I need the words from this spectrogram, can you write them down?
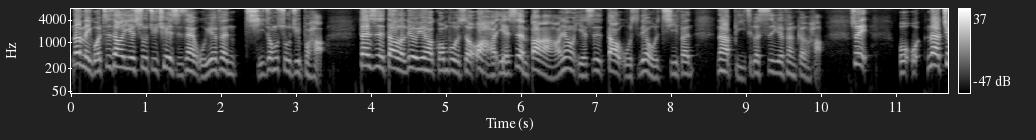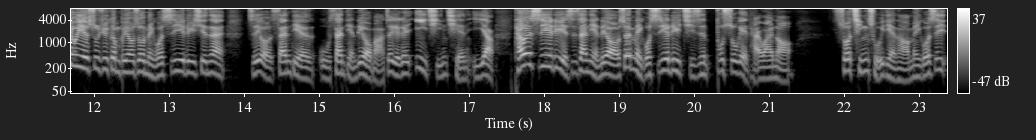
那美国制造业数据确实在五月份其中数据不好，但是到了六月号公布的时候，哇，也是很棒啊，好像也是到五十六、五十七分，那比这个四月份更好，所以。我我那就业数据更不用说，美国失业率现在只有三点五、三点六嘛，这个跟疫情前一样。台湾失业率也是三点六，所以美国失业率其实不输给台湾哦。说清楚一点哈，美国是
